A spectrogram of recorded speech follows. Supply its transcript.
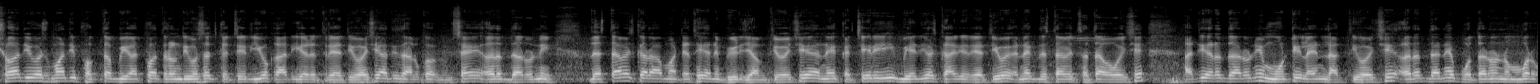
છ દિવસમાંથી ફક્ત બે અથવા ત્રણ દિવસ જ કચેરીઓ કાર્યરત રહેતી હોય છે. આથી તાલુકા કક્ષાએ અરજદારોની દસ્તાવેજ કરવા માટે થઈ અને ભીડ જામતી હોય છે અને કચેરી બે દિવસ કાર્ય રહેતી હોય, અનેક દસ્તાવેજ થતા હોય છે. આથી અરજદારોની મોટી લાઈન લાગતી હોય છે. અરજદારને પોતાનો નંબર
